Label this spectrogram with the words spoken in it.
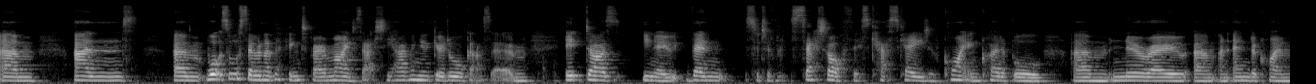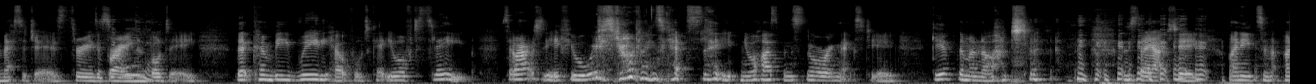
um, and um, what's also another thing to bear in mind is actually having a good orgasm. It does, you know, then sort of set off this cascade of quite incredible um, neuro um, and endocrine messages through the brain and body that can be really helpful to get you off to sleep. So actually, if you're really struggling to get to sleep and your husband's snoring next to you, give them a nudge and say, "Actually, I need some. I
